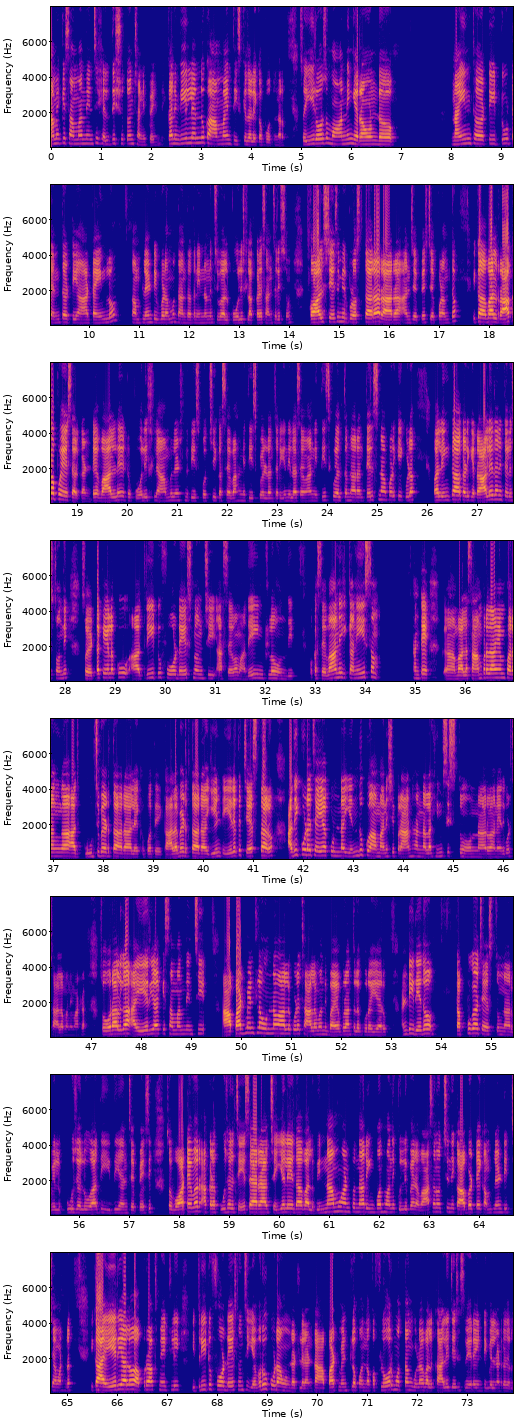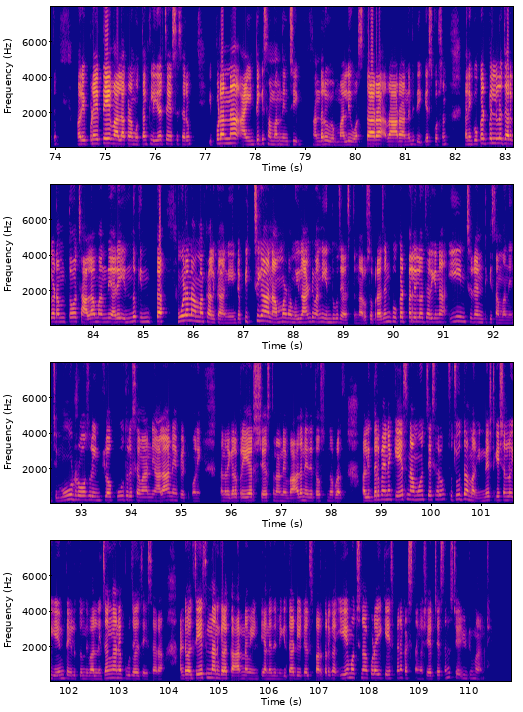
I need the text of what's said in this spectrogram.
ఆమెకి సంబంధించి హెల్త్ ఇష్యూతో చనిపోయింది. కానీ వీళ్ళెందుకు ఆ అమ్మాయిని తీసుకెళ్ళలేకపోతున్నారు? సో ఈ రోజు morning around nine thirty to ten thirty ఆ టైంలో కంప్లైంట్ ఇవ్వడము దాని తర్వాత నిన్న నుంచి వాళ్ళు పోలీసులు అక్కడే సంచరిస్తాం కాల్స్ చేసి మీరు ఇప్పుడు వస్తారా రారా అని చెప్పేసి చెప్పడంతో ఇక వాళ్ళు రాకపోయేసరికంటే వాళ్ళే ఇటు పోలీసులు అంబులెన్స్ని తీసుకొచ్చి ఇక శవాన్ని తీసుకువెళ్ళడం జరిగింది. ఇలా శవాన్ని తీసుకువెళ్తున్నారని తెలిసినప్పటికీ కూడా వాళ్ళు ఇంకా అక్కడికి రాలేదని తెలుస్తుంది. సో ఎట్టకేలకు ఆ త్రీ టు ఫోర్ డేస్ నుంచి ఆ శవం అదే ఇంట్లో ఉంది. ఒక శవానికి కనీసం అంటే వాళ్ళ సాంప్రదాయం పరంగా అది పూడ్చిపెడతారా లేకపోతే కాలబెడతారా ఏంటి ఏదైతే చేస్తారో అది కూడా చేయకుండా ఎందుకు ఆ మనిషి ప్రాణాన్ని అలా హింసిస్తూ ఉన్నారు అనేది కూడా చాలా మంది మాట్లాడు సో ఓవరాల్గా ఆ ఏరియాకి సంబంధించి ఆ ఉన్న వాళ్ళు కూడా చాలా మంది భయభ్రాంతులకు గురయ్యారు. అంటే ఇదేదో తప్పుగా చేస్తున్నారు వీళ్ళు పూజలు అది ఇది అని చెప్పేసి. సో వాట్ ఎవర్ అక్కడ పూజలు చేశారా చెయ్యలేదా వాళ్ళు విన్నాము అంటున్నారు. ఇంకొంతమంది కుళ్ళిపోయిన వాసన వచ్చింది కాబట్టే కంప్లైంట్ ఇచ్చామంటారు ఇక ఆ ఏరియాలో అప్రాక్సిమేట్లీ ఈ త్రీ టు ఫోర్ డేస్ నుంచి ఎవరూ కూడా ఉండట్లేరంట. ఆ అపార్ట్మెంట్లో కొంత ఒక ఫ్లోర్ మొత్తం కూడా వాళ్ళు ఖాళీ చేసేసి వేరే ఇంటికి వెళ్ళినట్టుగా జరుగుతుంది. మరి ఇప్పుడైతే వాళ్ళు అక్కడ మొత్తం క్లియర్ చేసేసారు. ఇప్పుడన్నా ఆ ఇంటికి సంబంధించి అందరూ మళ్ళీ వస్తారా రారా అనేది బిగ్గెస్ట్ క్వశ్చన్ కానీ కుక్కట్పల్లిలో జరగడంతో చాలా మంది అరే ఎందుకు ఇంత మూఢనమ్మకాలు కానీ అంటే పిచ్చిగా నమ్మడం ఇలాంటివన్నీ ఎందుకు చేస్తున్నారు? సో ప్రజెంట్ కూకట్పల్లిలో జరిగిన ఈ ఇన్సిడెంట్కి సంబంధించి మూడు రోజులు ఇంట్లో కూతురు శవాన్ని అలానే పెట్టుకొని తన దగ్గర ప్రేయర్స్ చేస్తున్నారనే వాదన ఏదైతే వస్తుందో వాళ్ళిద్దరి పైన కేసు నమోదు చేశారు. సో చూద్దాం మరి ఇన్వెస్టిగేషన్లో ఏం తేలుతుంది? వాళ్ళు నిజంగానే పూజలు చేశారా? అంటే వాళ్ళు చేసిన దానికి గల కారణం ఏంటి? అనేది మిగతా డీటెయిల్స్ ఫర్దర్గా ఏమొచ్చినా కూడా ఈ కేసు పైన ఖచ్చితంగా షేర్ చేస్తాను. స్టేట్ యూట్యూబ్ మనం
